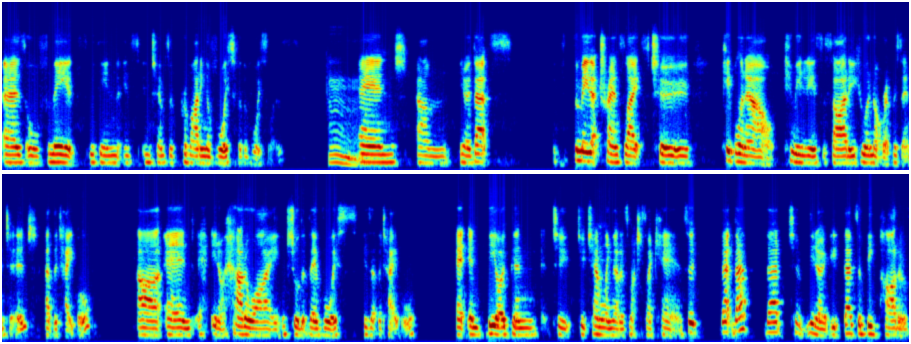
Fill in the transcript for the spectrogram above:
as, or for me, it's within is in terms of providing a voice for the voiceless, mm. and um, you know that's for me that translates to people in our community and society who are not represented at the table uh, and you know how do I ensure that their voice is at the table and, and, be open to to channeling that as much as I can. So that that that you know that's a big part of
